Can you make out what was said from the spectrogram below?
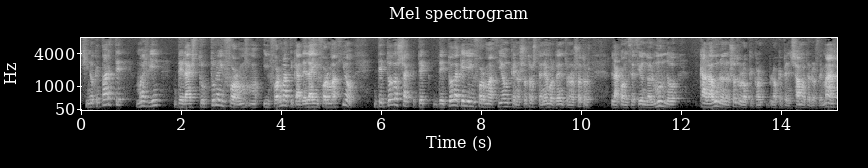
sino que parte más bien de la estructura informática, de la información, de, de, toda aquella información que nosotros tenemos dentro de nosotros, la concepción del mundo, cada uno de nosotros lo que, lo que pensamos de los demás,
